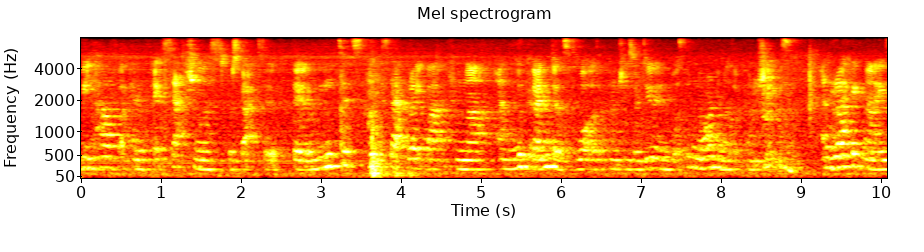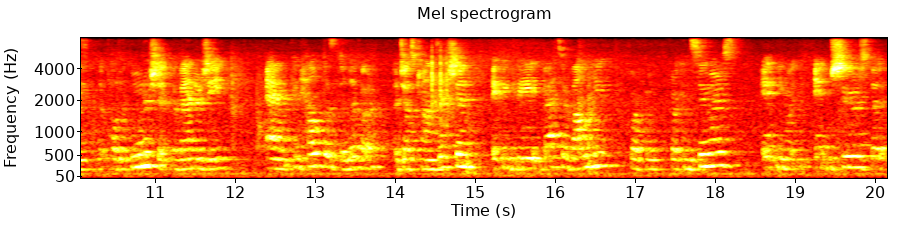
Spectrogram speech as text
we have a kind of exceptionalist perspective there. We need to take a step right back from that and look around us what other countries are doing, what's the norm in other countries, and recognise that public ownership of energy um, can help us deliver a just transition, it can create better value for, for, for consumers, it, you know, it ensures that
